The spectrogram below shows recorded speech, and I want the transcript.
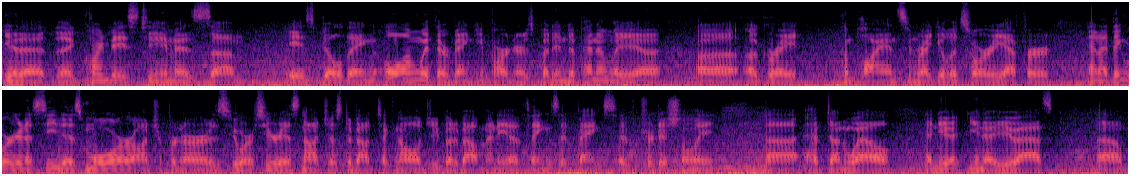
you know, the, the Coinbase team is, um, is building, along with their banking partners, but independently, a, a, a great compliance and regulatory effort. And I think we're going to see this more entrepreneurs who are serious not just about technology, but about many of the things that banks have traditionally uh, have done well. And you, you know, you ask, um,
